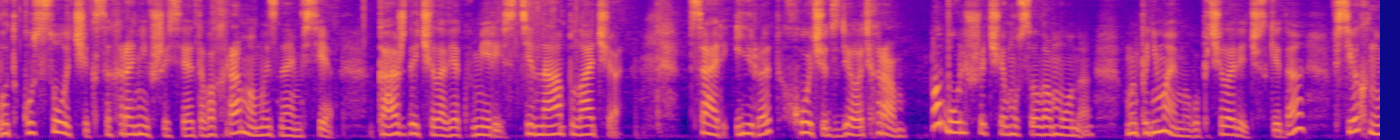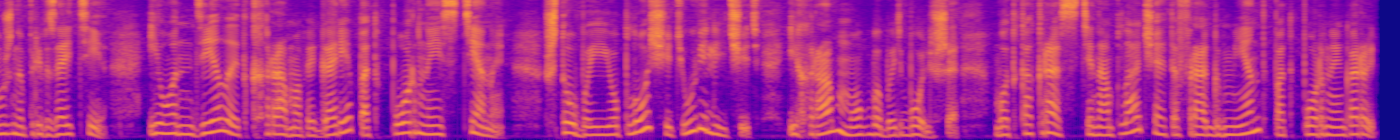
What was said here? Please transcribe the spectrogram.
Вот кусочек сохранившийся этого храма мы знаем все. Каждый человек в мире. Стена плача. Царь Ирод хочет сделать храм побольше, чем у Соломона. Мы понимаем его по-человечески, да? Всех нужно превзойти. И он делает к храмовой горе подпорные стены, чтобы ее площадь увеличить, и храм мог бы быть больше. Вот как раз стена плача — это фрагмент подпорной горы.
